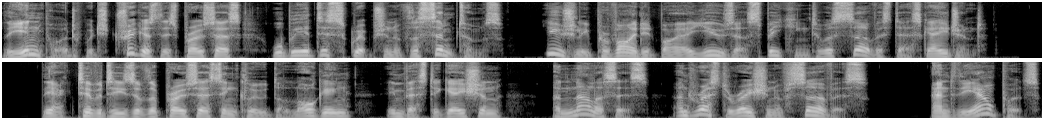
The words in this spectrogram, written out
The input which triggers this process will be a description of the symptoms, usually provided by a user speaking to a service desk agent. The activities of the process include the logging, investigation, analysis, and restoration of service, and the outputs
